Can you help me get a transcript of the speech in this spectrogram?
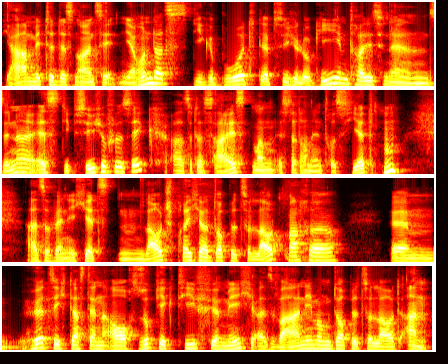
ja, Mitte des 19. Jahrhunderts, die Geburt der Psychologie im traditionellen Sinne ist die Psychophysik. Also das heißt, man ist daran interessiert, hm, also wenn ich jetzt einen Lautsprecher doppelt so laut mache, ähm, hört sich das denn auch subjektiv für mich als Wahrnehmung doppelt so laut an?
